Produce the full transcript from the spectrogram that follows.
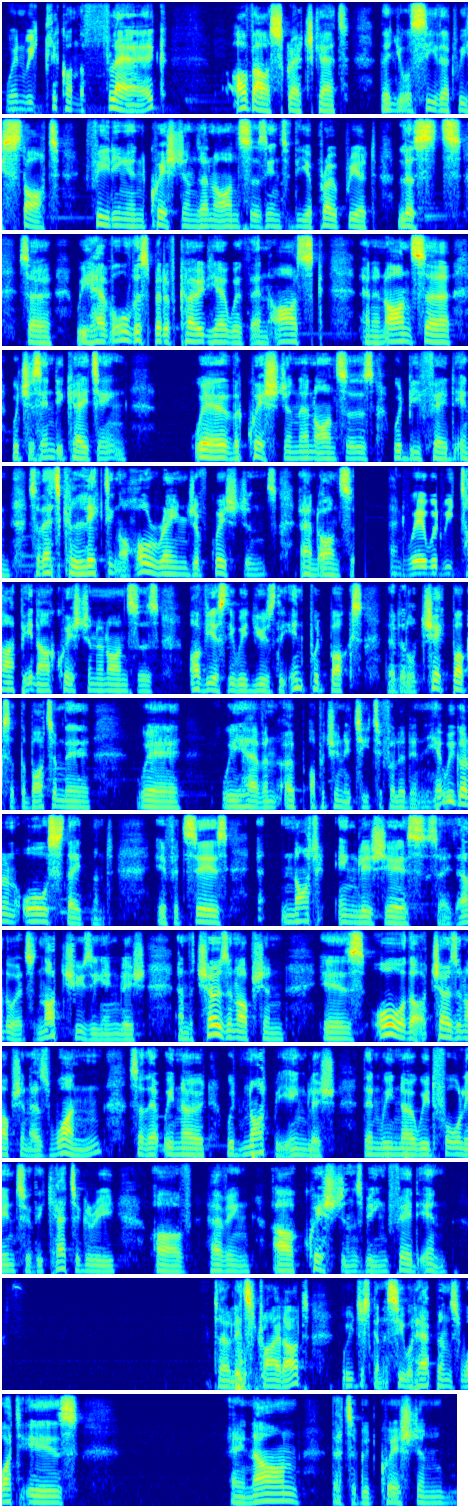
When we click on the flag, of our Scratchcat, then you'll see that we start feeding in questions and answers into the appropriate lists. So we have all this bit of code here with an ask and an answer, which is indicating where the question and answers would be fed in. So that's collecting a whole range of questions and answers. And where would we type in our question and answers? Obviously, we'd use the input box, that little checkbox at the bottom there, where we have an opportunity to fill it in. Here we got an or statement. If it says not English, yes, so in other words, not choosing English, and the chosen option is or the chosen option as one, so that we know it would not be English, then we know we'd fall into the category of having our questions being fed in. So let's try it out. We're just going to see what happens. What is a noun? That's a good question.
